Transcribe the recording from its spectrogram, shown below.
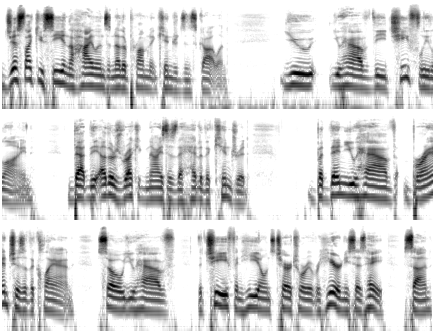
just like you see in the Highlands and other prominent kindreds in Scotland you you have the chiefly line that the others recognize as the head of the kindred but then you have branches of the clan. So you have the chief and he owns territory over here and he says hey son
